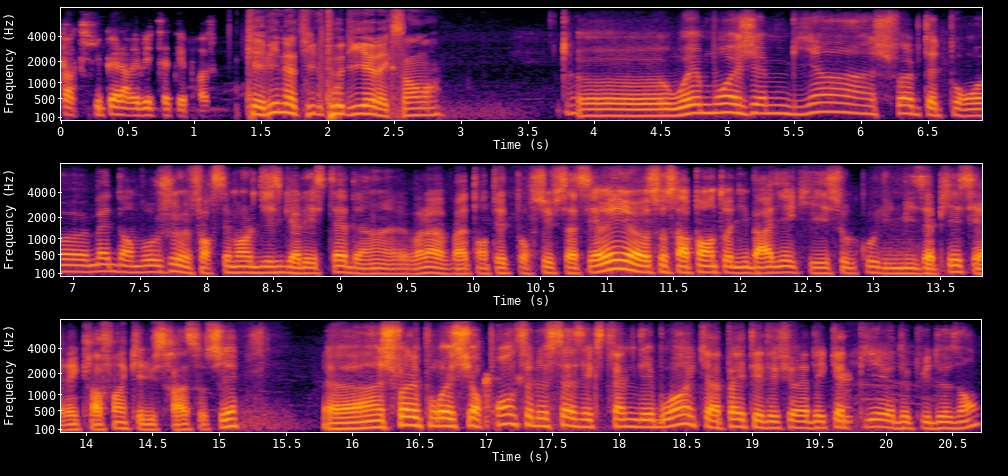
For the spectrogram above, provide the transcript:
participer à l'arrivée de cette épreuve. Kevin a-t-il tout dit, Alexandre? Euh, ouais, moi j'aime bien un cheval peut-être pour euh, mettre dans vos jeux. Forcément le 10 Galested, hein, euh, voilà, va tenter de poursuivre sa série. Ce ce sera pas Anthony Barrier qui est sous le coup d'une mise à pied, c'est Eric Raffin qui lui sera associé. un cheval pourrait surprendre, c'est le 16 Extrême des Bois qui n'a pas été déféré des quatre pieds depuis deux ans.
